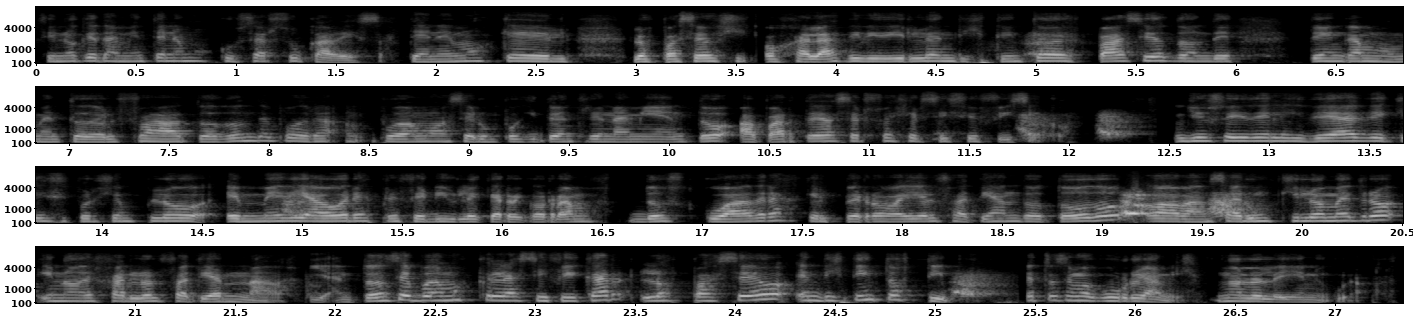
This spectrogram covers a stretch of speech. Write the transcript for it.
sino que también tenemos que usar su cabeza. Tenemos que los paseos ojalá dividirlo en distintos espacios donde tengan momento de olfato, donde podamos hacer un poquito de entrenamiento, aparte de hacer su ejercicio físico yo soy de la idea de que si, por ejemplo, en media hora es preferible que recorramos dos cuadras, que el perro vaya olfateando todo o avanzar un kilómetro y no dejarlo olfatear nada. Ya, entonces podemos clasificar los paseos en distintos tipos. Esto se me ocurrió a mí, no lo leí en ninguna parte.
